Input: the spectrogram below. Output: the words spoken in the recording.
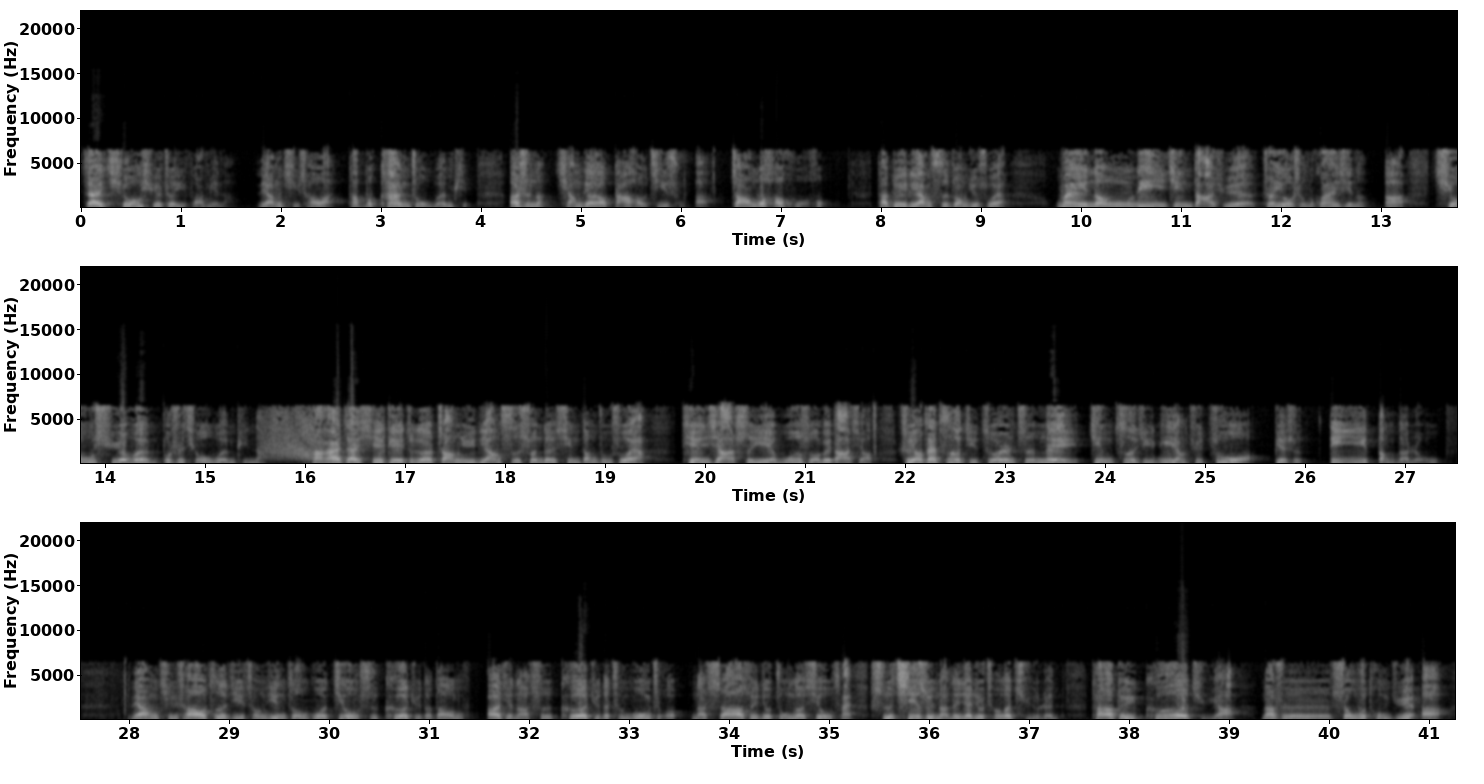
在求学这一方面呢，梁启超啊，他不看重文凭，而是呢强调要打好基础啊，掌握好火候。他对梁思庄就说呀。未能力进大学，这有什么关系呢？啊，求学问不是求文凭呐。他还在写给这个长女梁思顺的信当中说呀：“天下事业无所谓大小，只要在自己责任之内，尽自己力量去做，便是第一等的人物。”梁启超自己曾经走过就是科举的道路，而且呢是科举的成功者。那十二岁就中了秀才，十七岁呢人家就成了举人。他对科举啊。那是深恶痛绝啊！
